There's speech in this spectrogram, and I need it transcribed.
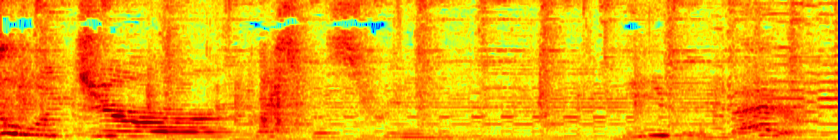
illager Christmas tree. Even better.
